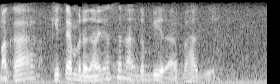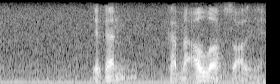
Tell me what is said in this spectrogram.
maka kita mendengarnya senang, gembira, bahagia. Ya kan? Karena Allah soalnya.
